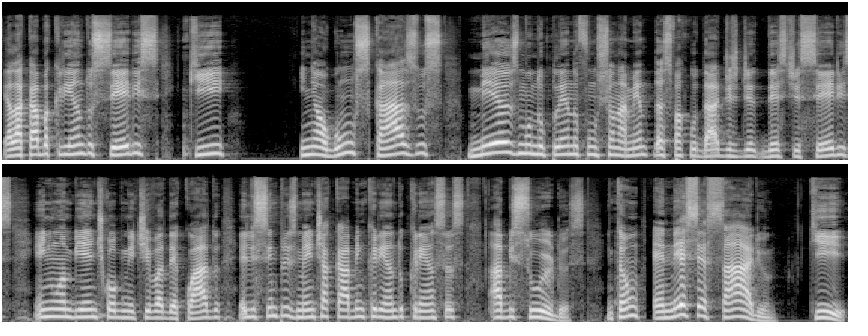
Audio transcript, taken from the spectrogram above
ela acaba criando seres que, em alguns casos, mesmo no pleno funcionamento das faculdades de, destes seres, em um ambiente cognitivo adequado, eles simplesmente acabam criando crenças absurdas. Então, é necessário que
